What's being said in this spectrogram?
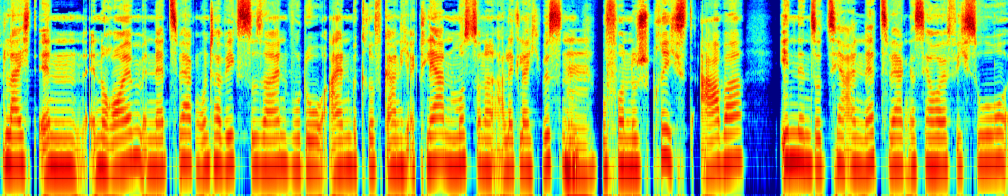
vielleicht in, in Räumen, in Netzwerken unterwegs zu sein, wo du einen Begriff gar nicht erklären musst, sondern alle gleich wissen, mhm. wovon du sprichst. Aber in den sozialen Netzwerken ist ja häufig so,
